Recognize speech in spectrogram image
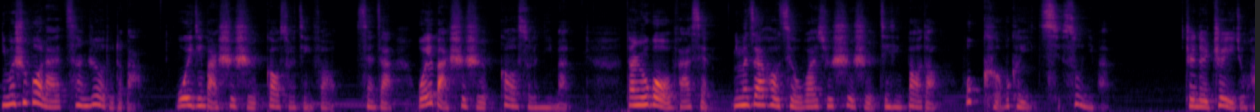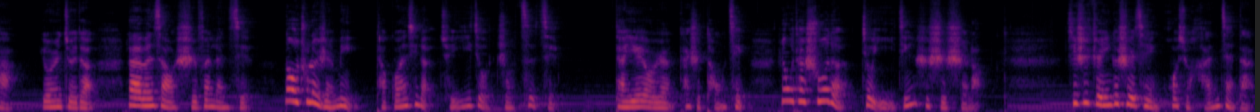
你们是过来蹭热度的吧？我已经把事实告诉了警方，现在我也把事实告诉了你们。但如果我发现你们在后期有歪曲事实进行报道，我可不可以起诉你们？”针对这一句话，有人觉得赖文晓十分冷血，闹出了人命，他关心的却依旧只有自己。但也有人开始同情，认为他说的就已经是事实了。其实整一个事情或许很简单。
